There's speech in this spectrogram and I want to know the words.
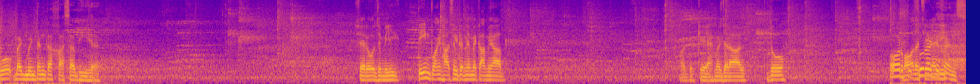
वो बैडमिंटन का खासा भी है। शेरो जमील, तीन पॉइंट हासिल करने में कामयाब। और जबकि अहमद जलाल, दो और खूबसूरत डिफेंस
